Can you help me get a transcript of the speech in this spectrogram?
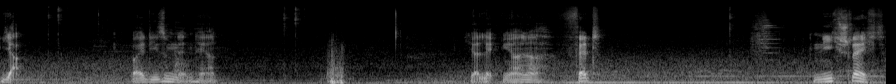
Ja. Bei diesem netten Herrn. Ja, leckt mir einer fett. Nicht schlecht.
